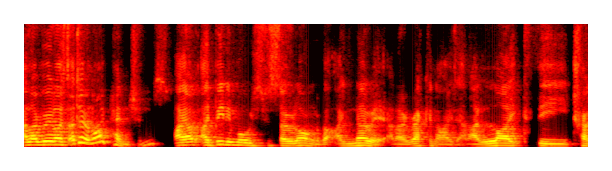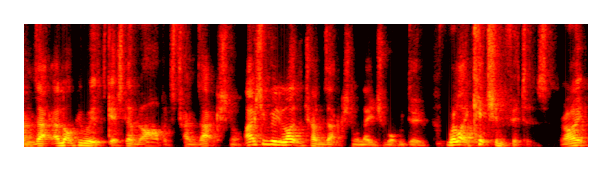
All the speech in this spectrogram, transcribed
and I realized I don't like pensions. I, I've been in mortgages for so long that I know it and I recognize it. And I like the transact. A lot of people get to them, oh, but it's transactional. I actually really like the transactional nature of what we do. We're like kitchen fitters, right?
